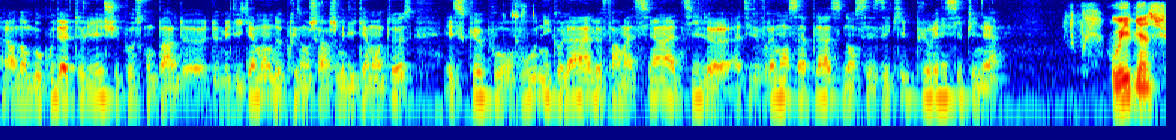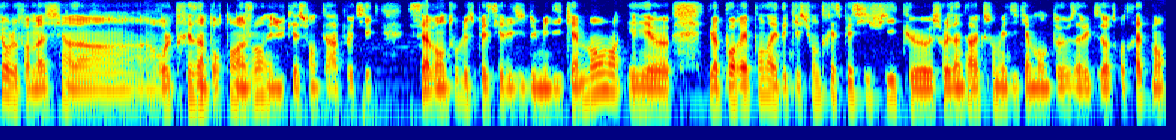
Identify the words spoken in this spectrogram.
Alors dans beaucoup d'ateliers, je suppose qu'on parle de, médicaments, de prise en charge médicamenteuse. Est-ce que pour vous, Nicolas, le pharmacien a-t-il a-t-il vraiment sa place dans ces équipes pluridisciplinaires? Oui, bien sûr, le pharmacien a un, rôle très important à jouer en éducation thérapeutique. C'est avant tout le spécialiste du médicament et euh, il va pouvoir répondre à des questions très spécifiques euh, sur les interactions médicamenteuses avec les autres traitements.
